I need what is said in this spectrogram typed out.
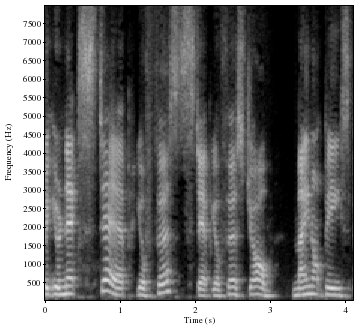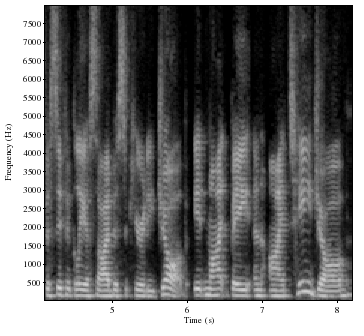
but your next step your first step your first job may not be specifically a cybersecurity job. It might be an it job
